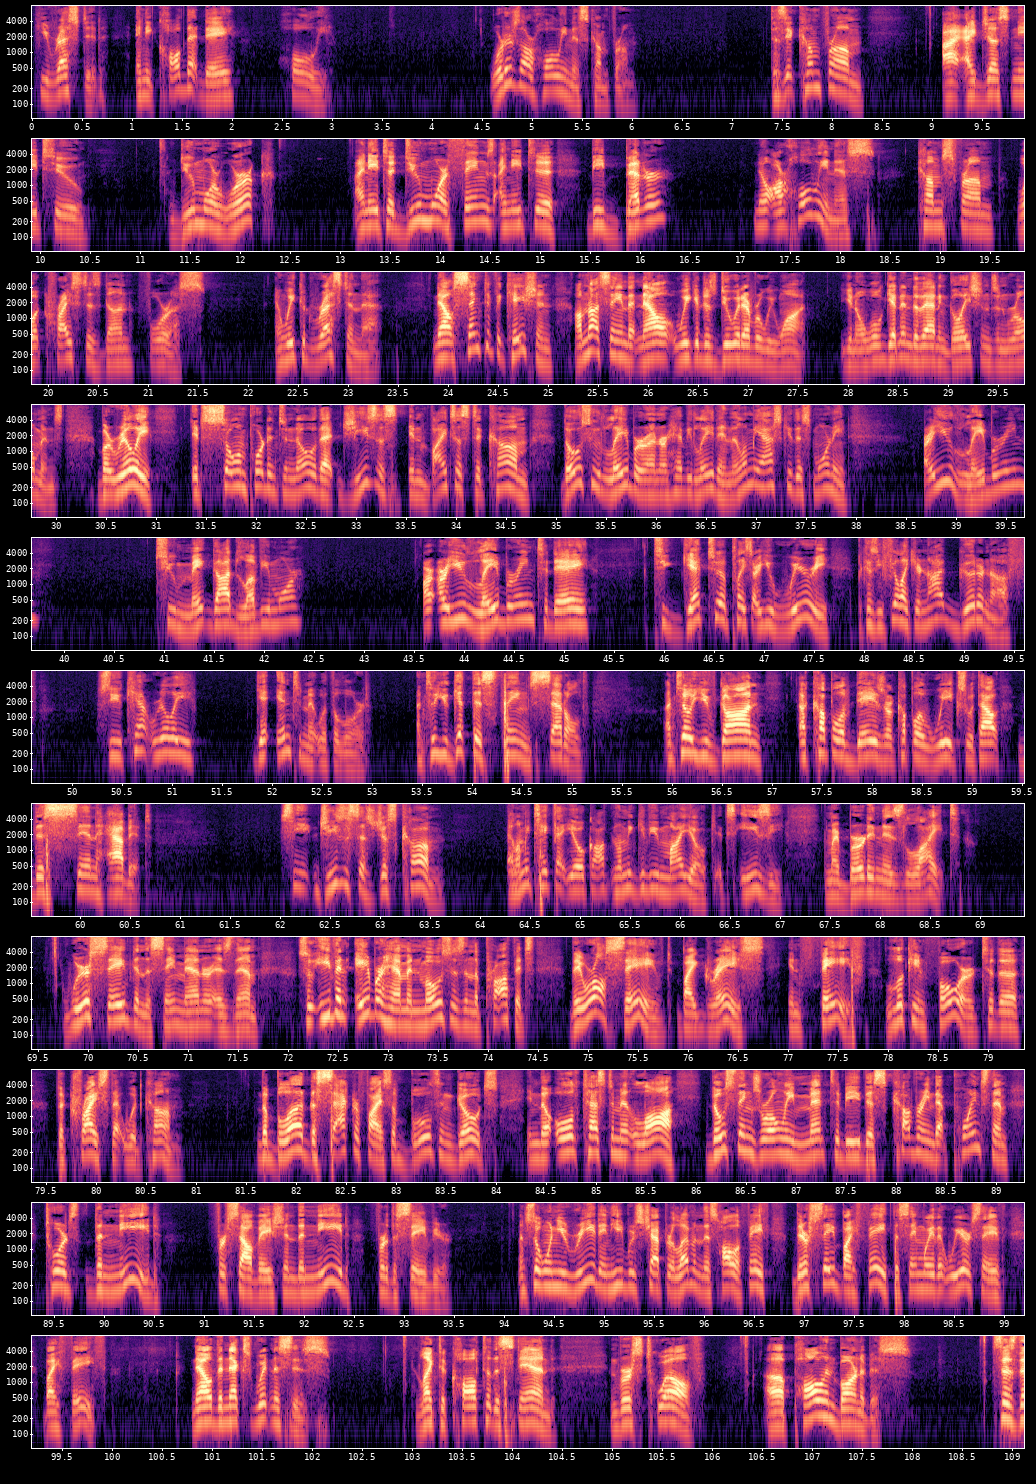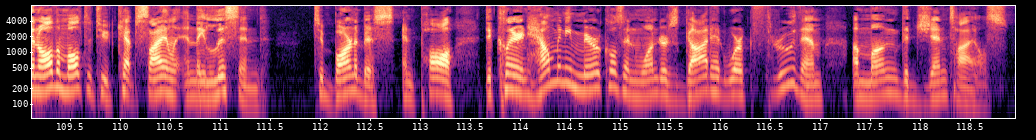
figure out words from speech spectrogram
He rested, and he called that day holy. Where does our holiness come from? Does it come from, I, I just need to do more work? I need to do more things? I need to be better? No, our holiness comes from what Christ has done for us. And we could rest in that. Now, sanctification, I'm not saying that now we could just do whatever we want. You know, we'll get into that in Galatians and Romans. But really, it's so important to know that Jesus invites us to come, those who labor and are heavy laden. And let me ask you this morning are you laboring to make God love you more? Are, are you laboring today to get to a place? Are you weary because you feel like you're not good enough so you can't really get intimate with the Lord? Until you get this thing settled, until you've gone a couple of days or a couple of weeks without this sin habit. See, Jesus says, just come and let me take that yoke off. Let me give you my yoke. It's easy. My burden is light. We're saved in the same manner as them. So even Abraham and Moses and the prophets, they were all saved by grace in faith, looking forward to the, the Christ that would come. The blood, the sacrifice of bulls and goats in the Old Testament law, those things were only meant to be this covering that points them towards the need for salvation, the need for the Savior. And so when you read in Hebrews chapter 11, this hall of faith, they're saved by faith the same way that we are saved by faith. Now, the next witnesses. I'd like to call to the stand in verse 12 uh, Paul and Barnabas says, Then all the multitude kept silent and they listened to Barnabas and Paul, declaring how many miracles and wonders God had worked through them among the Gentiles.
